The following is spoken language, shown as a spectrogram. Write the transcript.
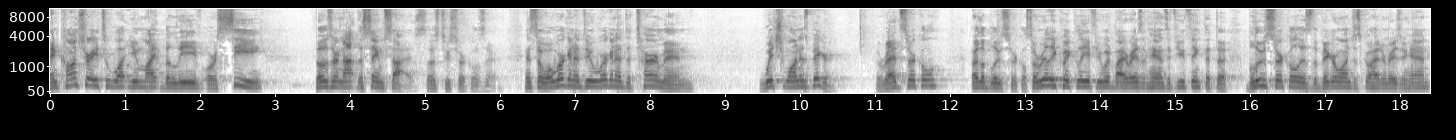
And contrary to what you might believe or see, those are not the same size, those two circles there. And so what we're going to do, we're going to determine which one is bigger, the red circle or the blue circle. So really quickly, if you would by a raise of hands, if you think that the blue circle is the bigger one, just go ahead and raise your hand.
